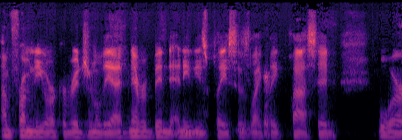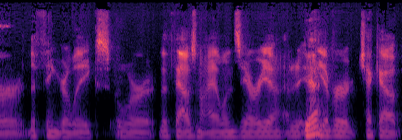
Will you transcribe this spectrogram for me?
i'm from new york originally i'd never been to any of these places like lake placid or the finger lakes or the thousand islands area yeah. if you ever check out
